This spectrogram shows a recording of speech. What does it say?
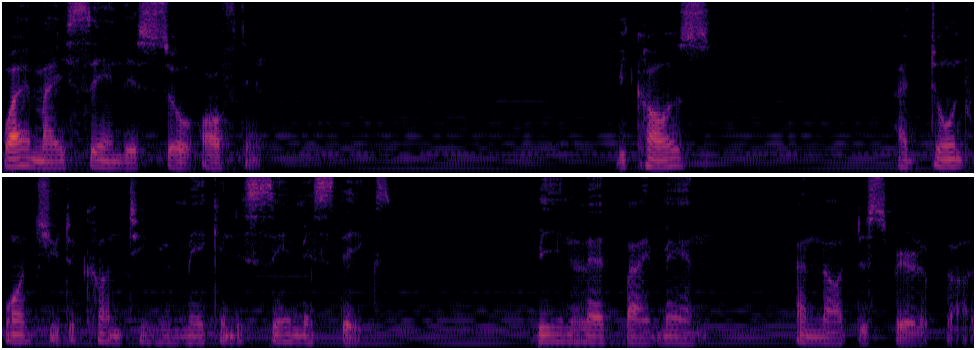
Why am I saying this so often? Because I don't want you to continue making the same mistakes, being led by men and not the Spirit of God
